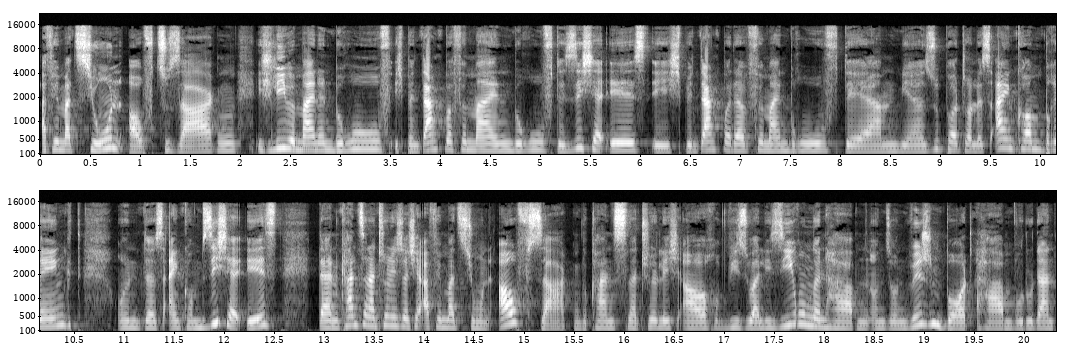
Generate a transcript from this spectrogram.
Affirmation aufzusagen, ich liebe meinen Beruf, ich bin dankbar für meinen Beruf, der sicher ist, ich bin bin dankbar für meinen Beruf, der mir super tolles Einkommen bringt. Und das Einkommen sicher ist, dann kannst du natürlich solche Affirmationen aufsagen. Du kannst natürlich auch Visualisierungen haben und so ein Vision Board haben, wo du dann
